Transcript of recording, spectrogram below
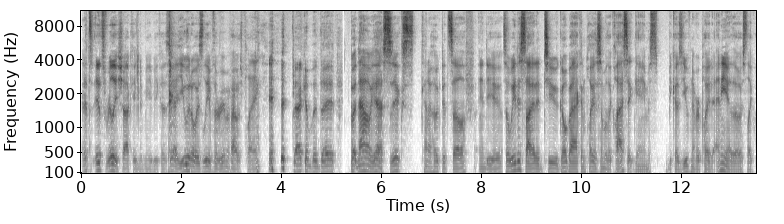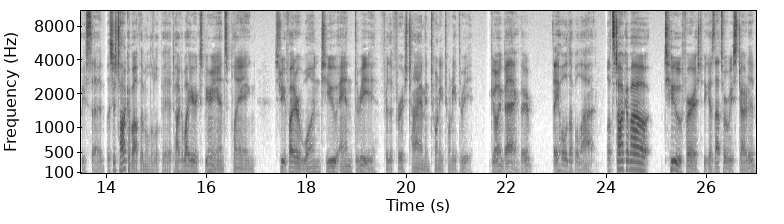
It's it's really shocking to me because yeah, you would always leave the room if I was playing back in the day. But now, yeah, six kind of hooked itself into you. So we decided to go back and play some of the classic games because you've never played any of those, like we said. Let's just talk about them a little bit. Talk about your experience playing Street Fighter 1, 2, and 3 for the first time in 2023. Going back, they're they hold up a lot. Let's talk about 2 first because that's where we started.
